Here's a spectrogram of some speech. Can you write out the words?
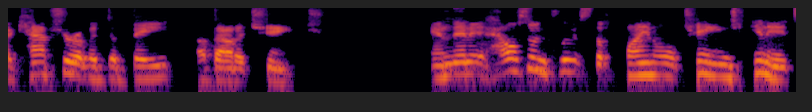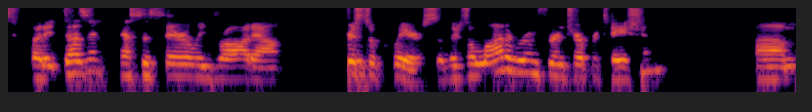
a capture of a debate about a change. And then it also includes the final change in it, but it doesn't necessarily draw it out crystal clear. So there's a lot of room for interpretation. Um,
